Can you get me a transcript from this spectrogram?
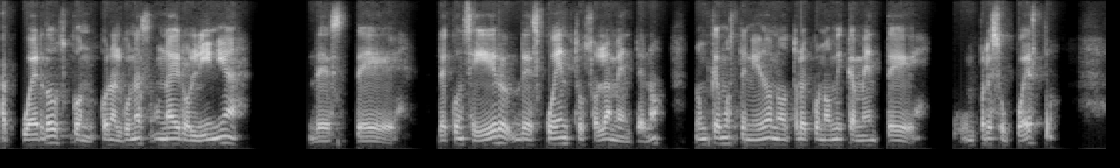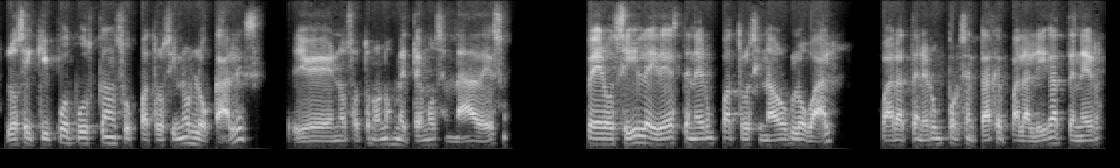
acuerdos con, con algunas, una aerolínea de este, de conseguir descuentos solamente, ¿no? Nunca hemos tenido nosotros económicamente un presupuesto. Los equipos buscan sus patrocinios locales, eh, nosotros no nos metemos en nada de eso, pero sí la idea es tener un patrocinador global para tener un porcentaje para la liga, tener,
